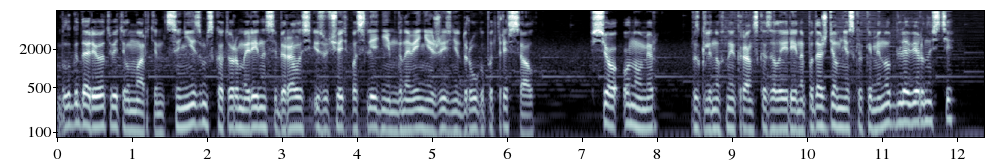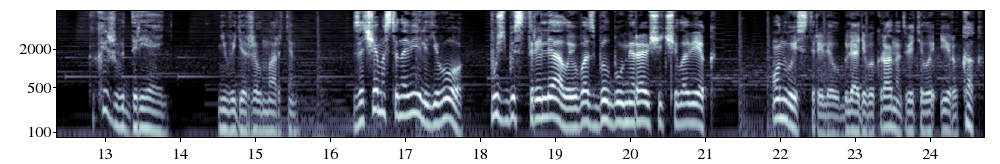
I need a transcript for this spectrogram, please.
«Благодарю», — ответил Мартин. Цинизм, с которым Ирина собиралась изучать последние мгновения жизни друга, потрясал. «Все, он умер», — взглянув на экран, сказала Ирина. «Подождем несколько минут для верности». «Какая же вы дрянь!» — не выдержал Мартин. «Зачем остановили его? Пусть бы стрелял, и у вас был бы умирающий человек». «Он выстрелил», — глядя в экран, ответила Ира. «Как?»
